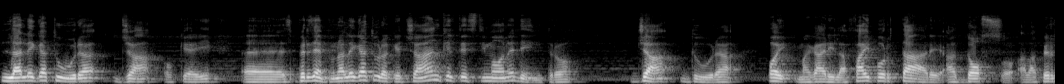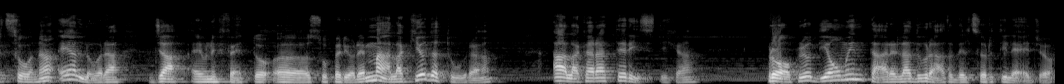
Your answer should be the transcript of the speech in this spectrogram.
la legatura già, ok? Eh, per esempio una legatura che ha anche il testimone dentro, già dura, poi magari la fai portare addosso alla persona e allora già è un effetto eh, superiore. Ma la chiodatura ha la caratteristica proprio di aumentare la durata del sortilegio,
